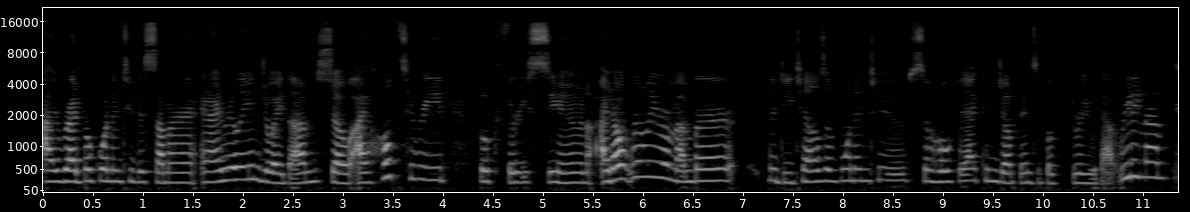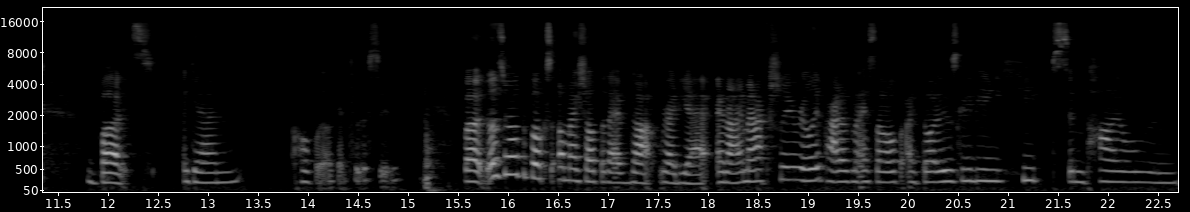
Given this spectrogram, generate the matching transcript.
I read book one and two this summer, and I really enjoyed them, so I hope to read book three soon. I don't really remember the details of one and two, so hopefully I can jump into book three without reading them. But again, hopefully I'll get to this soon. But those are all the books on my shelf that I have not read yet, and I'm actually really proud of myself. I thought it was going to be heaps and piles and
